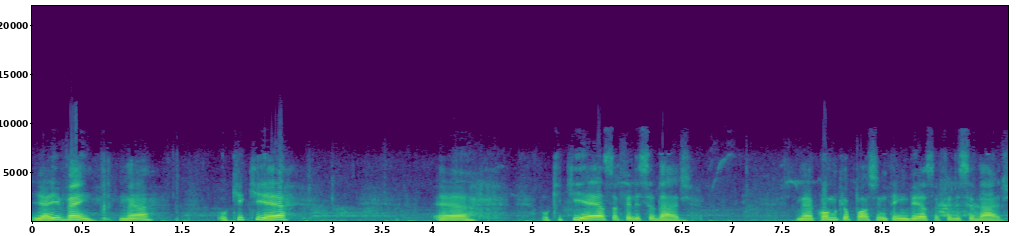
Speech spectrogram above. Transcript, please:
E aí vem, né? O que que é, é o que que é essa felicidade? Né? Como que eu posso entender essa felicidade?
